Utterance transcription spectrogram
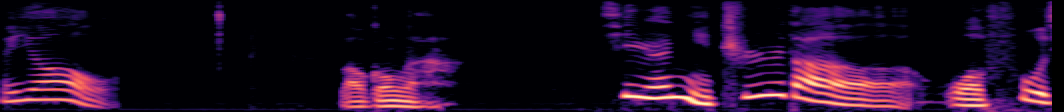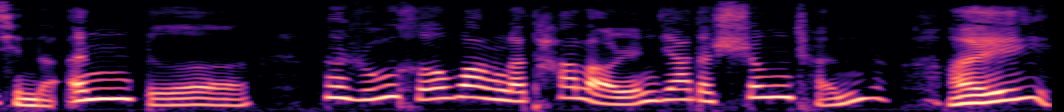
哎呦，老公啊！”既然你知道我父亲的恩德，那如何忘了他老人家的生辰呢？哎，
